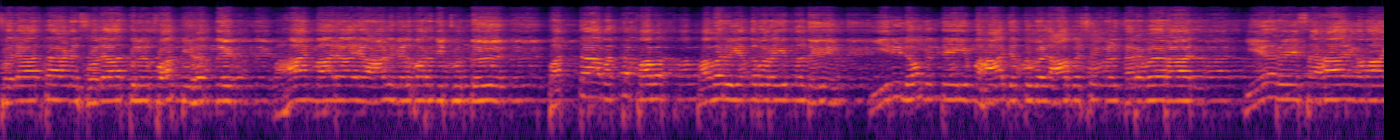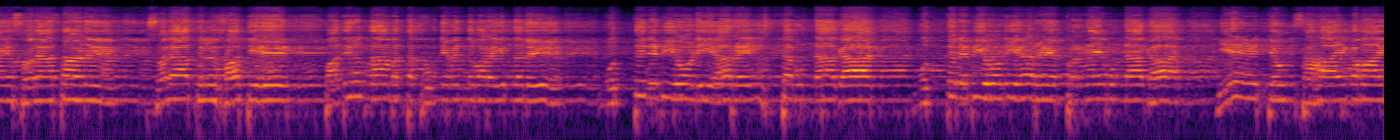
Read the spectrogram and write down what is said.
സ്വലാത്താണ് സ്വലാത്തുൽ ഫാത്തിഹ എന്ന് മഹാന്മാരായ ആളുകൾ പറഞ്ഞിട്ടുണ്ട്. പത്താമത്തെ പവർ പവർ എന്ന് പറയുന്നത് ഇരു ലോകത്തെയും ഹാജത്തുകൾ ആവശ്യങ്ങൾ നിറവേറാൻ ഏറെ സഹായകമായ സ്വലാത്താണ് സ്വലാത്തുൽ ഫാത്തിഹ. പതിനൊന്നാമത്തെ പുണ്യം എന്ന് പറയുന്നത് മുത്തുനബിയോട് ഏറെ ഇഷ്ടമുണ്ടാകാൻ മുത്തുനബിയോട് ഏറെ പ്രണയമുണ്ടാകാൻ ഏറ്റവും സഹായകമായ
